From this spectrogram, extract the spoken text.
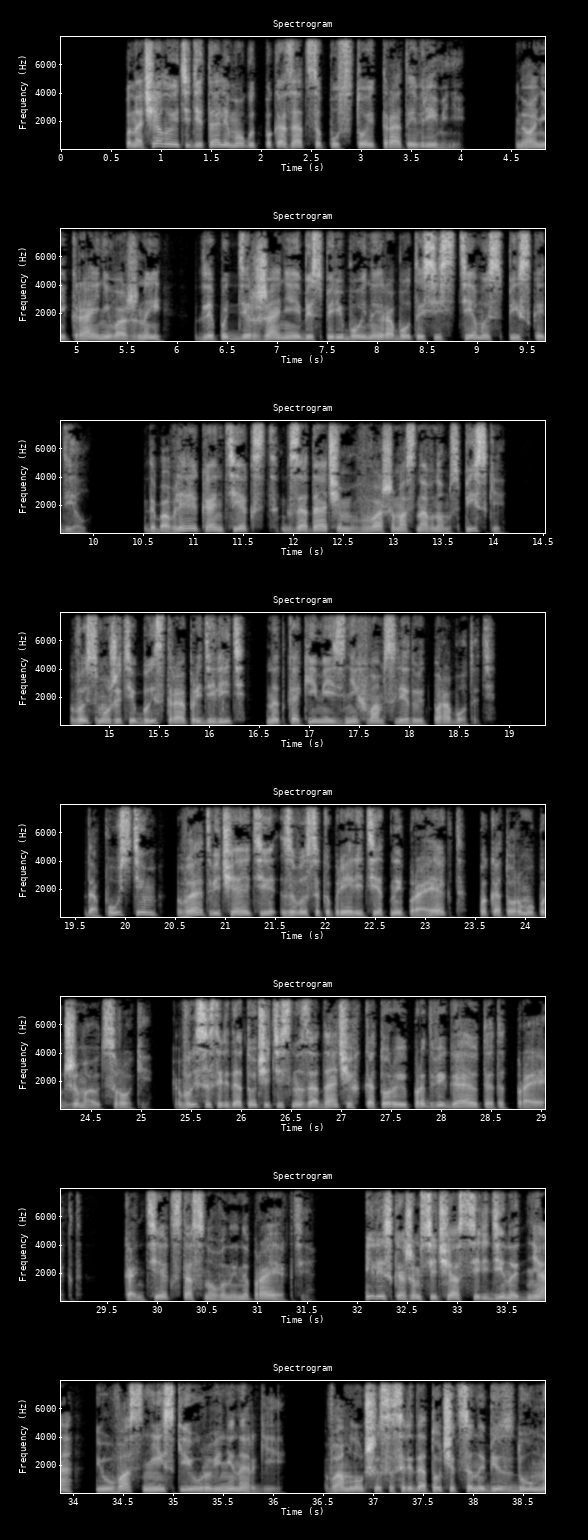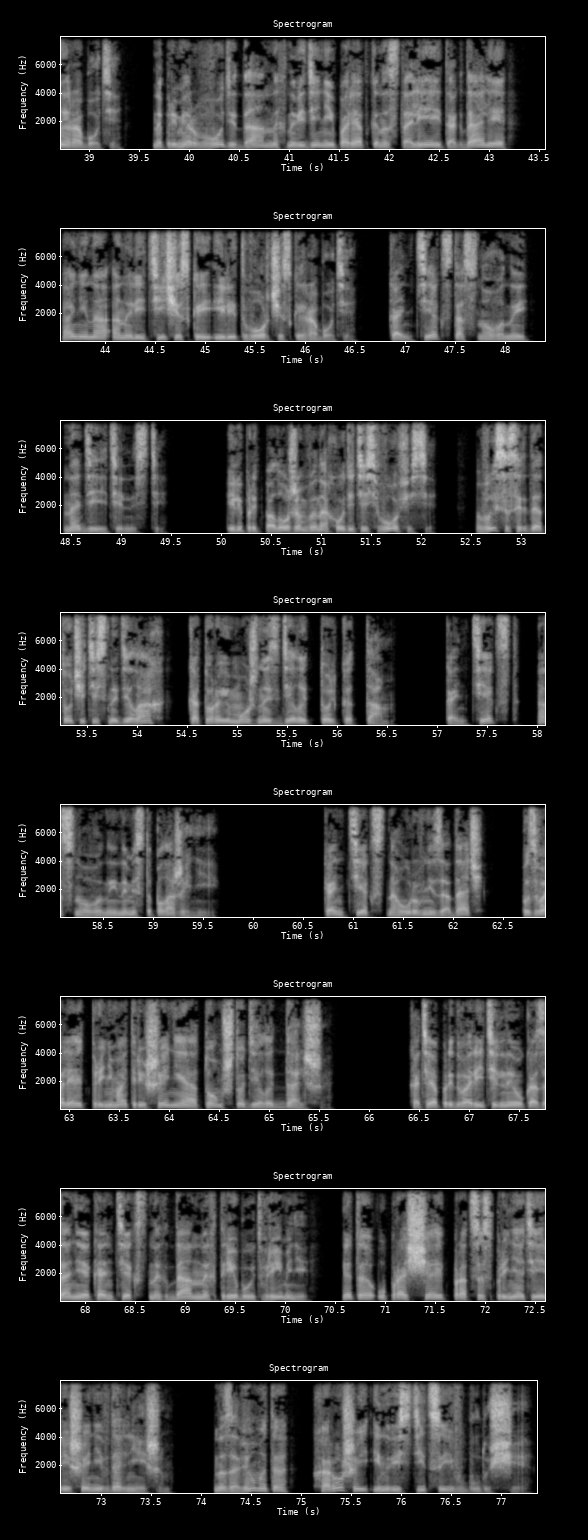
Поначалу эти детали могут показаться пустой тратой времени, но они крайне важны для поддержания бесперебойной работы системы списка дел. Добавляя контекст к задачам в вашем основном списке, вы сможете быстро определить, над какими из них вам следует поработать. Допустим, вы отвечаете за высокоприоритетный проект, по которому поджимают сроки. Вы сосредоточитесь на задачах, которые продвигают этот проект, контекст, основанный на проекте. Или, скажем, сейчас середина дня, и у вас низкий уровень энергии. Вам лучше сосредоточиться на бездумной работе, например, вводе данных, наведении порядка на столе и так далее, а не на аналитической или творческой работе, контекст, основанный на деятельности. Или, предположим, вы находитесь в офисе. Вы сосредоточитесь на делах, которые можно сделать только там. Контекст, основанный на местоположении. Контекст на уровне задач позволяет принимать решения о том, что делать дальше. Хотя предварительные указания контекстных данных требуют времени, это упрощает процесс принятия решений в дальнейшем. Назовем это хорошей инвестицией в будущее.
